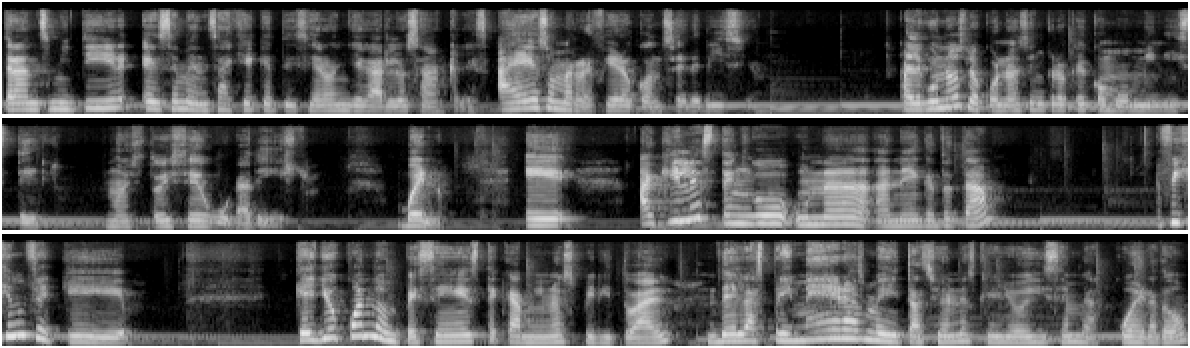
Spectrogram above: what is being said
transmitir ese mensaje que te hicieron llegar los ángeles. A eso me refiero con servicio. Algunos lo conocen creo que como ministerio. no estoy segura de eso. Bueno, eh, aquí les tengo una anécdota. Fíjense que, que yo cuando empecé este camino espiritual, de las primeras meditaciones que yo hice, me acuerdo,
